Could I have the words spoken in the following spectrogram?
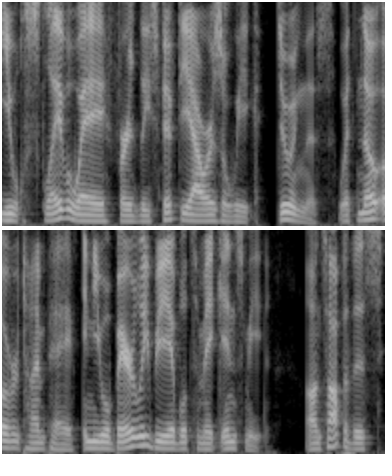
You will slave away for at least 50 hours a week doing this with no overtime pay, and you will barely be able to make ends meet. On top of this,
